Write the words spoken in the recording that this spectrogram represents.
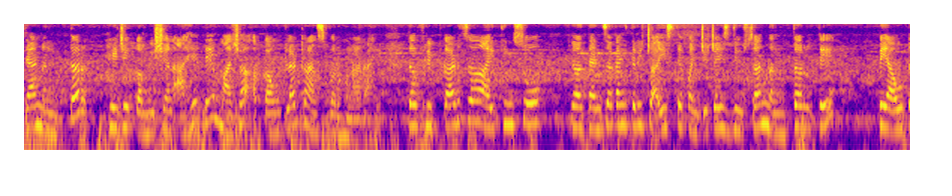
त्यानंतर हे जे कमिशन आहे ते माझ्या अकाउंटला ट्रान्सफर होणार आहे. तर फ्लिपकार्टचं आय थिंक सो त्यांचं काहीतरी चाळीस ते पंचेचाळीस दिवसांनंतर ते पे आऊट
